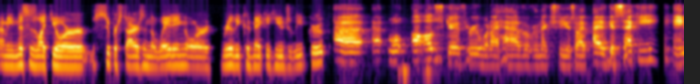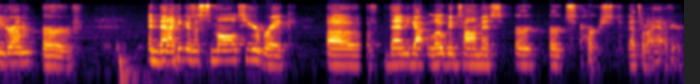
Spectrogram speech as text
I mean, this is like your superstars in the waiting, or really could make a huge leap group. Uh, uh, well, I'll, I'll just go through what I have over the next few. So I, I have Gesicki, Engram, Irv, and then I think there's a small tier break of then you got Logan Thomas, er, Ertz, Hurst. That's what I have here.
